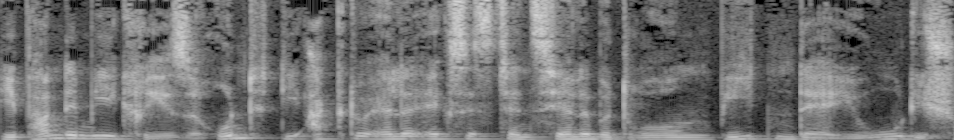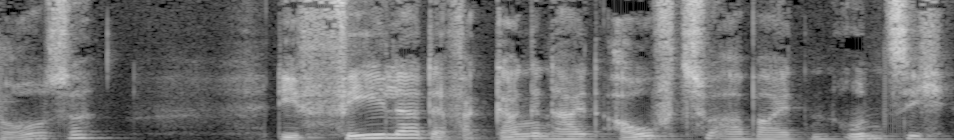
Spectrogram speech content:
Die Pandemiekrise und die aktuelle existenzielle Bedrohung bieten der EU die Chance, die Fehler der Vergangenheit aufzuarbeiten und sich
